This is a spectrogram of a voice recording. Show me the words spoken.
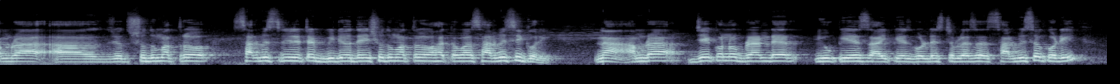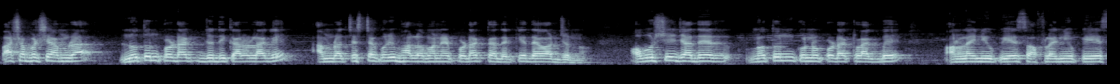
আমরা যদি শুধুমাত্র সার্ভিস রিলেটেড ভিডিও দেই শুধুমাত্র হয়তো বা সার্ভিসই করি। না আমরা যে কোনো ব্র্যান্ডের ইউপিএস আইপিএস ভোল্টেজ স্টেবিলাইজার সার্ভিসও করি। পাশাপাশি আমরা নতুন প্রোডাক্ট যদি কারও লাগে আমরা চেষ্টা করি ভালো মানের প্রোডাক্ট তাদেরকে দেওয়ার জন্য। অবশ্যই যাদের নতুন কোনো প্রোডাক্ট লাগবে online UPS offline UPS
